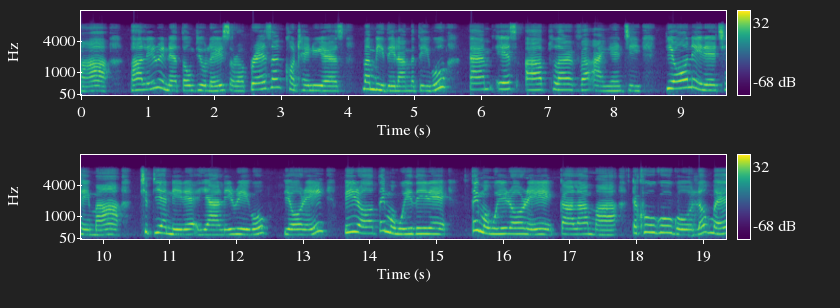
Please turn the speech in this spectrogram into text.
မှာဘာလေးတွေနဲ့အသုံးပြုလဲဆိုတော့ present continuous မှတ်မိသေးလားမသိဘူး am is are plus verb ing ပြောနေတဲ့ချိန်မှာဖြစ်ပျက်နေတဲ့အရာလေးတွေကို ပြောတယ်ပြီးတော့တိတ်မဝေးသေးတဲ့ တိတ်မဝေးတော့တဲ့ကာလမှာတစ်ခုခုကိုလုပ်မယ်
